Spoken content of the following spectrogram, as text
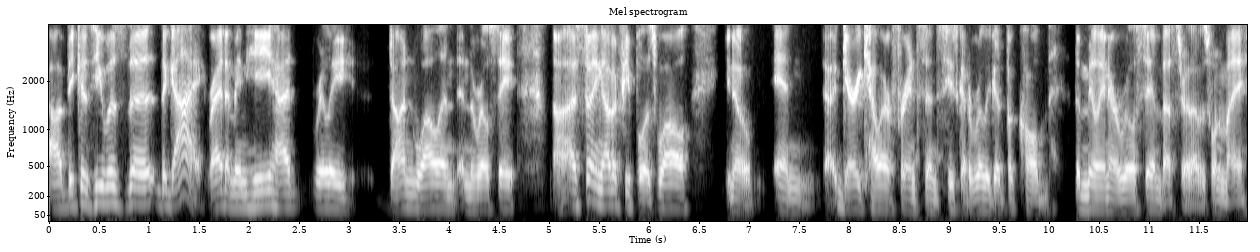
uh, because he was the the guy, right? I mean, he had really done well in, in the real estate. Uh, I was studying other people as well, you know, and uh, Gary Keller, for instance, he's got a really good book called The Millionaire Real Estate Investor. That was one of my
